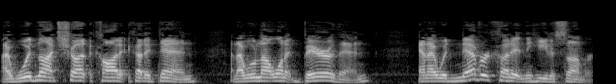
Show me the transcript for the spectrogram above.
I would not shut, cut, it, cut it then, and I would not want it bare then, and I would never cut it in the heat of summer.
